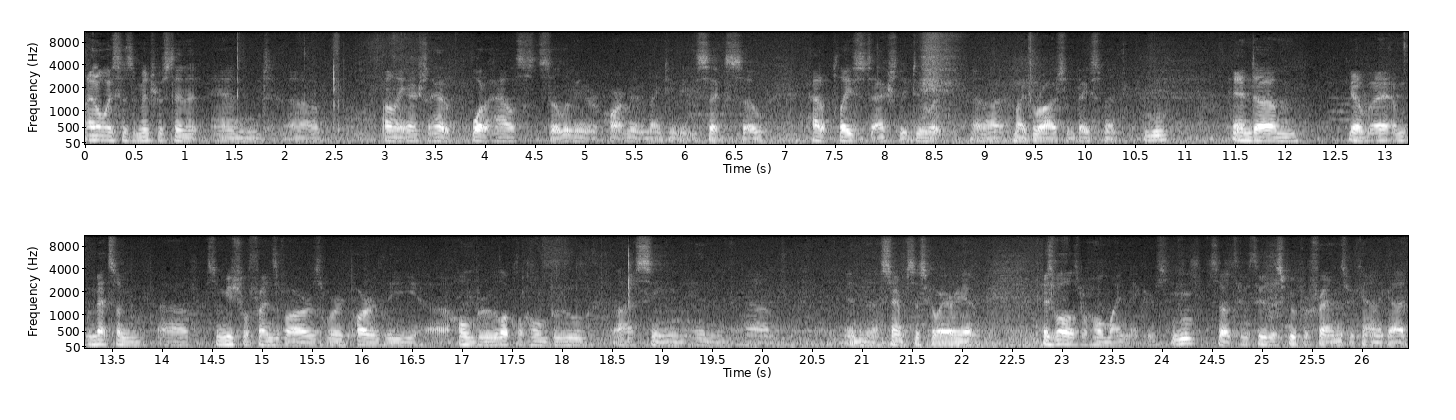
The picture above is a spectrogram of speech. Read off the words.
I'd always had some interest in it, and uh, finally actually had a, bought a house instead of living in an apartment in 1986. So had a place to actually do it, uh, my garage and basement, and. Um, you know, I- we met some uh, some mutual friends of ours. Were part of the uh, homebrew, local homebrew uh, scene in um, in the San Francisco area, as well as we're home winemakers. So through through this group of friends, we kind of got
